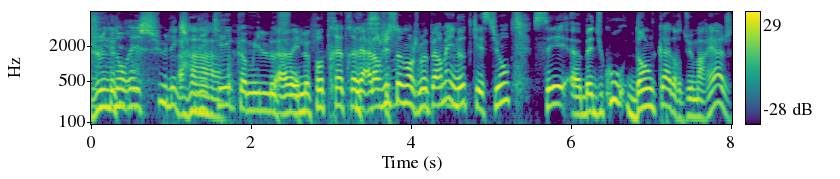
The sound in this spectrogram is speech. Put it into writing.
je n'aurais su l'expliquer ah. comme ils le ah, font. ils le font très très bien. Alors justement, je me permets une autre question. C'est euh, ben, du coup dans le cadre du mariage,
